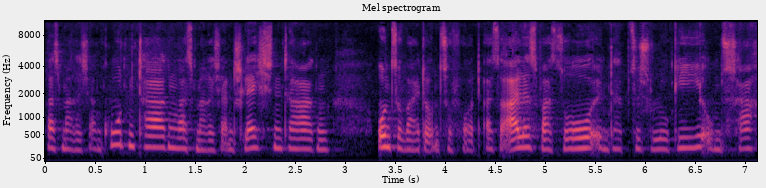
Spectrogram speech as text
Was mache ich an guten Tagen, was mache ich an schlechten Tagen und so weiter und so fort. Also alles, was so in der Psychologie ums Schach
